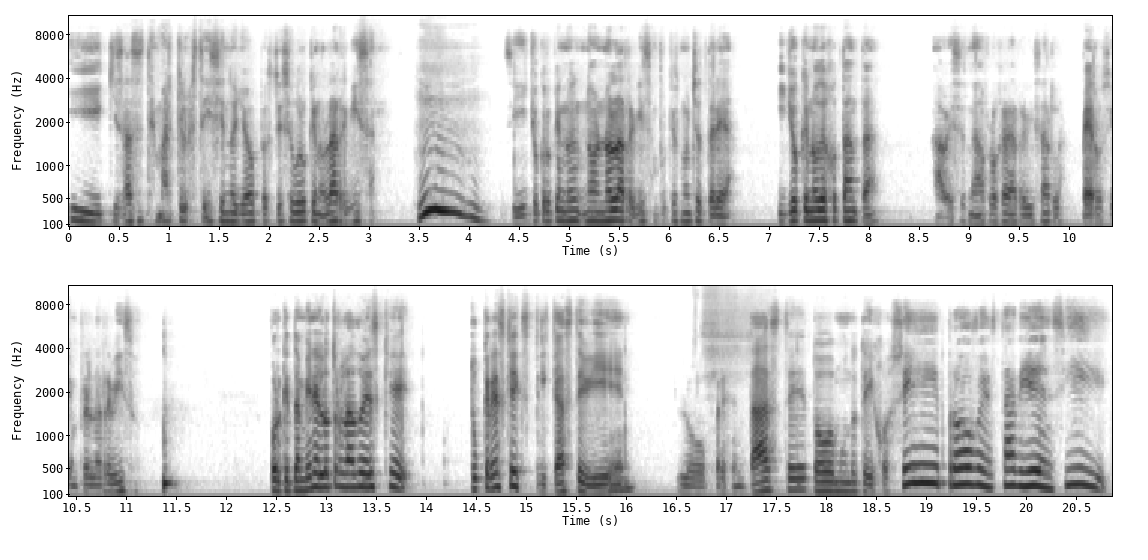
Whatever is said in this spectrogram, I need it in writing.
Y quizás esté mal que lo esté diciendo yo, pero estoy seguro que no la revisan. Mm. Sí, yo creo que no, no, no la revisan porque es mucha tarea. Y yo que no dejo tanta, a veces me da flojera revisarla, pero siempre la reviso. Porque también el otro lado es que tú crees que explicaste bien, lo presentaste, todo el mundo te dijo, sí, profe, está bien, sí.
